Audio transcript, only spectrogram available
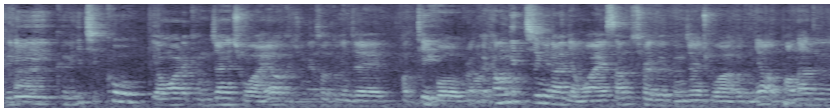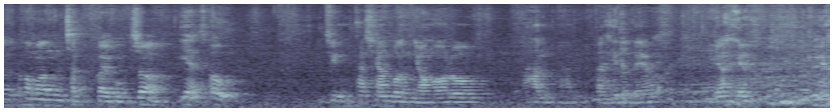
그리 그 히치콕 영화를 굉장히 좋아해요. 그 중에서도 이제 버티고 그러니까 현기증이라는 영화의 사운드 트랙을 굉장히 좋아하거든요. 버나드 허먼 작곡가의 곡이죠. Yes. Oh, 지금 다시 한번 영어로 한, 한, 한 해도 돼요? 미안해요. 그냥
